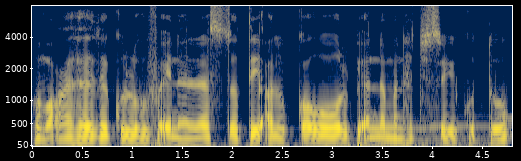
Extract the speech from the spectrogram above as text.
ومع هذا كله فإننا نستطيع القول بأن منهج سيد كتب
